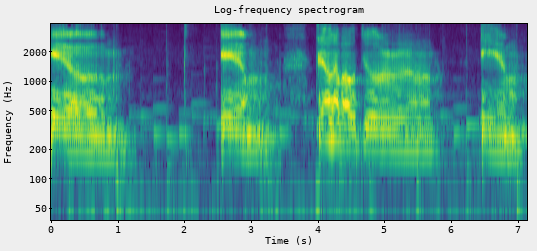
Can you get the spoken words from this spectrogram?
um, um, tell about your um,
